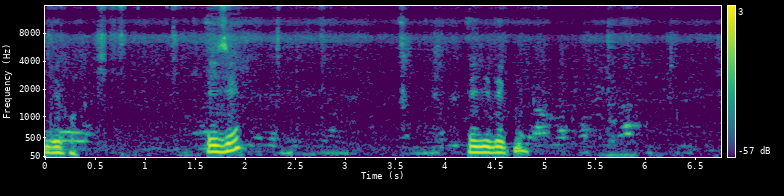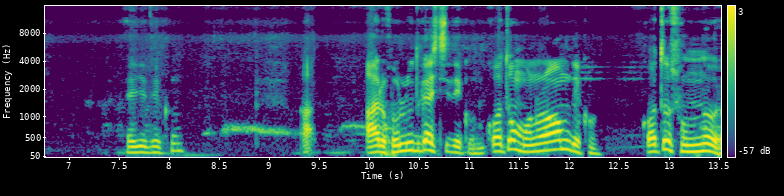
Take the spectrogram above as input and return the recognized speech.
দেখুন। এই যে এই যে দেখুন এই যে দেখুন আর হলুদ গাছটি দেখুন কত মনোরম দেখুন কত সুন্দর।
